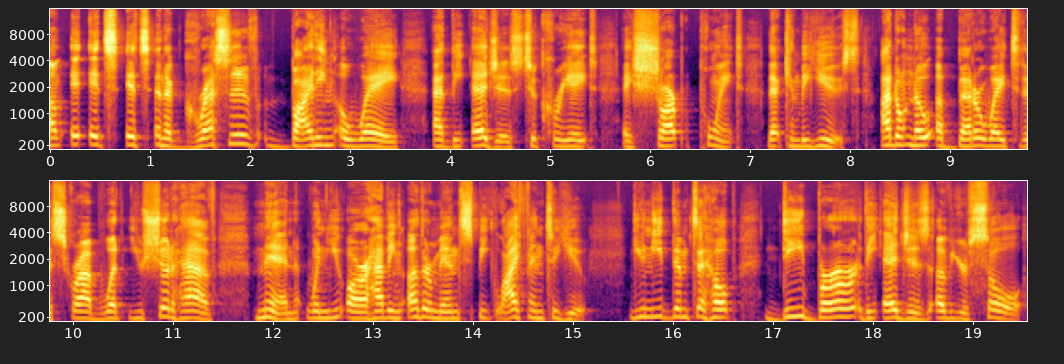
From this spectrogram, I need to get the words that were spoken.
Um, it, it's it's an aggressive biting away at the edges to create a sharp point that can be used. I don't know a better way to describe what you should have, men, when you are having other men speak life into you. You need them to help deburr the edges of your soul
